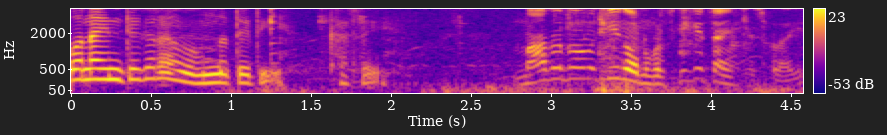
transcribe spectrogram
बनाइन्थ्यो के र हुन्न त्यति खासै। मादल बनाउनु के गर्नुपर्छ? के के चाहिन्छ यसको लागि?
